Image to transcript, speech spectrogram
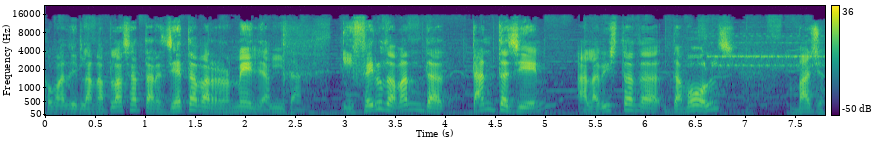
Com ha dit l'Anna Plaça, targeta vermella. I tant. I fer-ho davant de tanta gent, a la vista de, de molts, vaja.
